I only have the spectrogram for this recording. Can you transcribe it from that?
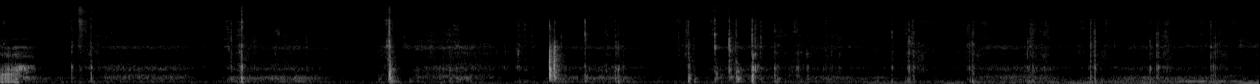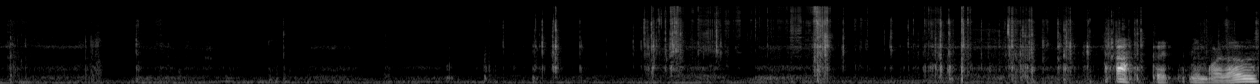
Yeah. Ah, good. Need more of those.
